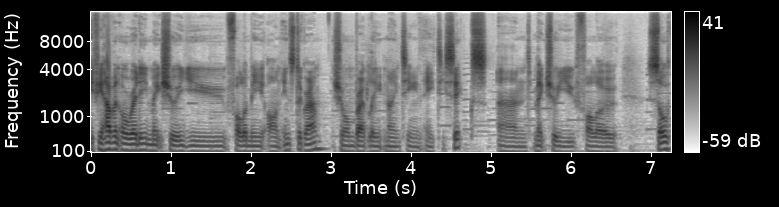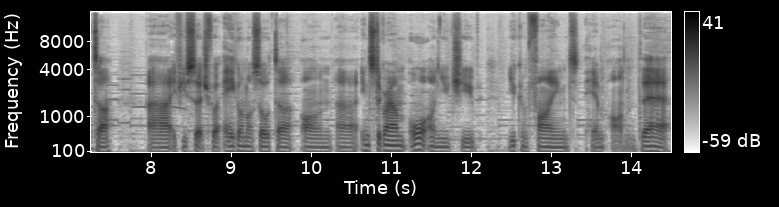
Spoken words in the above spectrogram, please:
if you haven't already, make sure you follow me on Instagram, Sean Bradley1986, and make sure you follow Sota. Uh, if you search for Eigo no Sota on uh, Instagram or on YouTube, you can find him on there.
